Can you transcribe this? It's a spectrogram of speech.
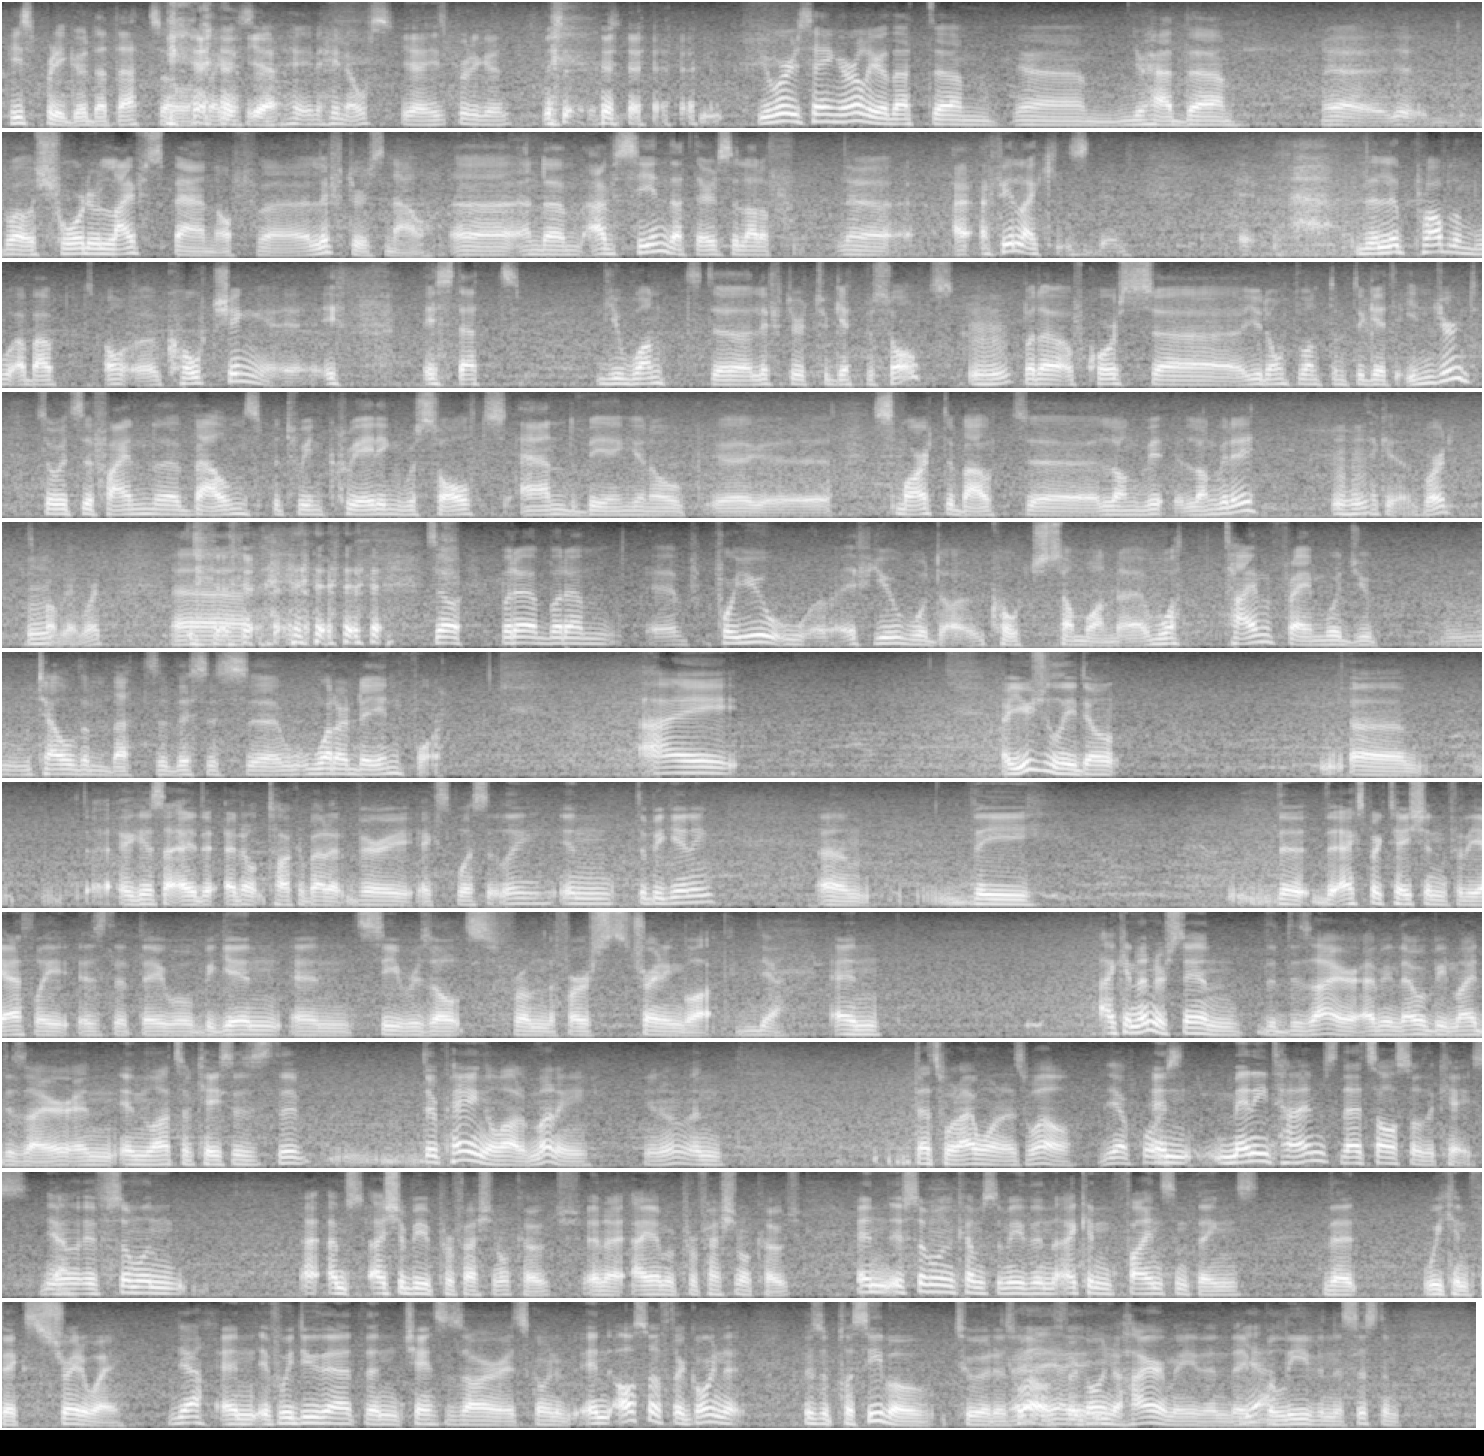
he's pretty good at that. So, so I guess Yeah. uh, he, he knows. Yeah, he's pretty good. You were saying earlier that um, um, you had um, uh, well a shorter lifespan of uh, lifters now, uh, and um, I've seen that there's a lot of. Uh, I, I feel like the, little problem about uh, coaching, uh, if is that you want the lifter to get results, but uh, of course uh, you don't want them to get injured. So it's a fine uh, balance between creating results and being, you know, uh, smart about uh, longevity. I think it's a word. It's probably a word. Uh, so, but uh, but um, uh, for you, if you would uh, coach someone, uh, what time frame would you tell them that this is? Uh, what are they in for? I I usually don't. Um, I guess I, I don't talk about it very explicitly in the beginning. Um, the the the expectation for the athlete is that they will begin and see results from the first training block, Yeah. and I can understand the desire. I mean, that would be my desire, and in lots of cases, they're they're paying a lot of money, you know, and that's what I want as well. Yeah, of course. And many times that's also the case. You Yeah. know, if someone, I, I'm, s- I should be a professional coach, and I, I am a professional coach. And if someone comes to me, then I can find some things that we can fix straight away. Yeah. And if we do that, then chances are it's going to. And also, if they're going to, there's a placebo to it as Yeah, well. yeah, if they're yeah, going to hire me, then they believe in the system.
